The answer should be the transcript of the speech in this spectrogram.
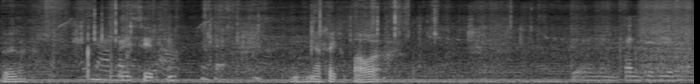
เฮ้ยใบเสร็จนะยัดใส่กระเป๋าอะเดี๋ยวเอาหนึ่งปันทุเรียนก่อน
